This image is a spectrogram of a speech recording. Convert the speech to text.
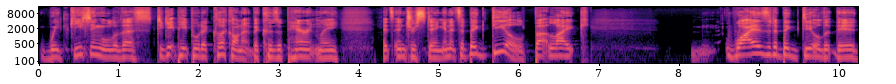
we're getting all of this to get people to click on it because apparently it's interesting and it's a big deal. But like, why is it a big deal that they're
